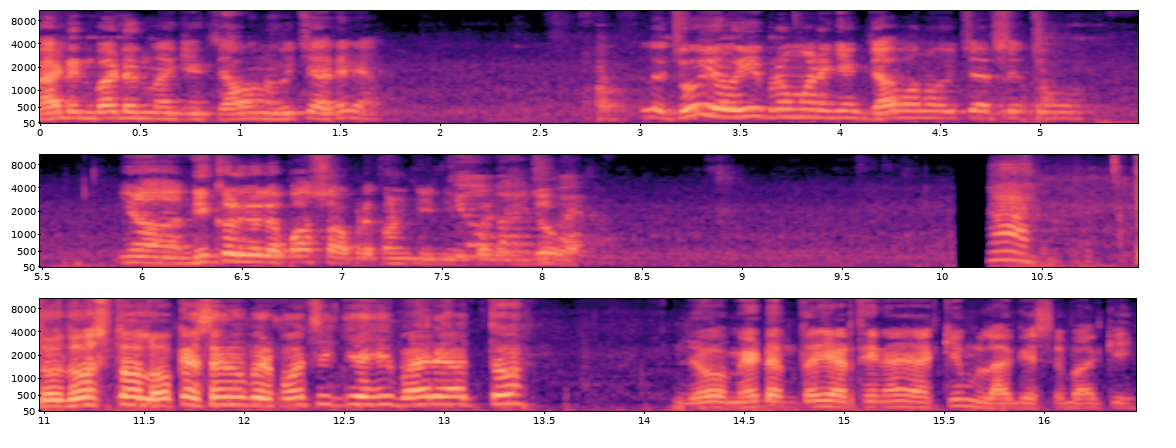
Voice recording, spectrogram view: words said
ગાર્ડન બાર્ડનમાં ક્યાંક જવાનો વિચાર છે. એટલે જોયો એ પ્રમાણે ક્યાંક જવાનો વિચાર છે તો ત્યાં નીકળ્યો ગયેલો પાછો આપણે કન્ટિન્યુ કરીએ. જો હા. તો દોસ્તો લોકેશન ઉપર પહોંચી ગયા છે બારે આજ તો. જો મેડમ તૈયાર થઈને આયા કેમ લાગે છે બાકી?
